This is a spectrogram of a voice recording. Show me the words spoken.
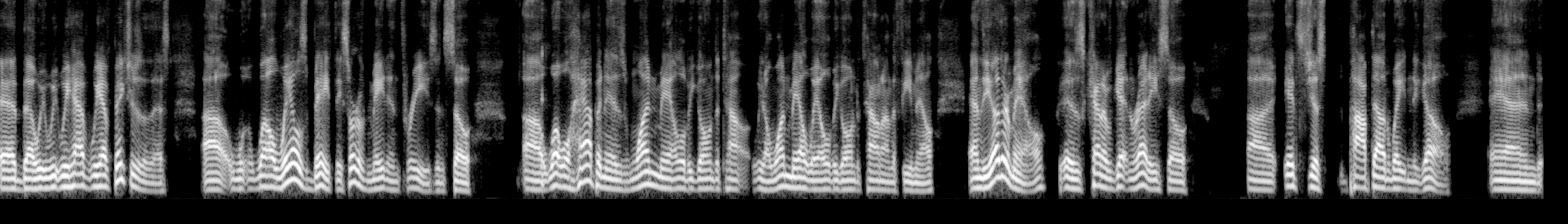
and uh, we, we we have we have pictures of this. Uh, w- well, whales mate; they sort of mate in threes, and so uh, what will happen is one male will be going to town. You know, one male whale will be going to town on the female, and the other male is kind of getting ready. So uh, it's just popped out and waiting to go. And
